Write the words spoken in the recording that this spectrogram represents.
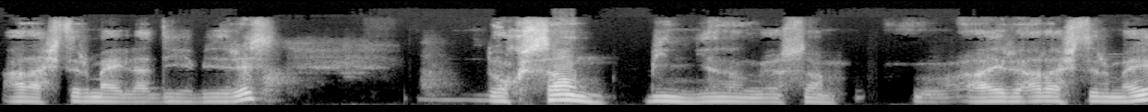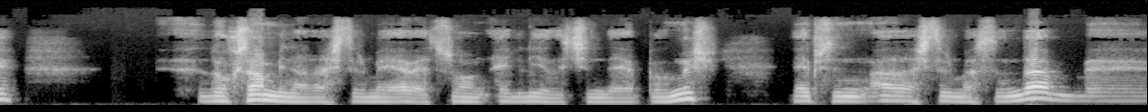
araştırmayla diyebiliriz. 90 bin yanılmıyorsam ayrı araştırmayı 90 bin araştırmayı evet son 50 yıl içinde yapılmış. Hepsinin araştırmasında e,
